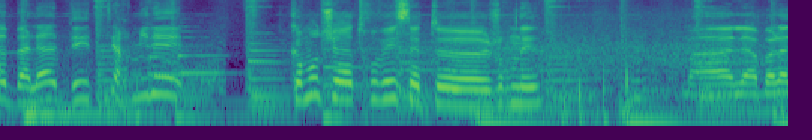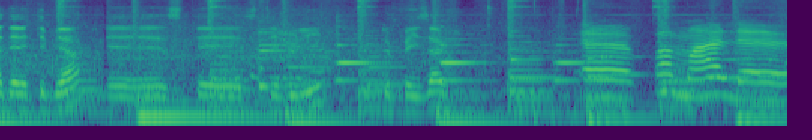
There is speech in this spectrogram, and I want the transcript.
La balade est terminée. Comment tu as trouvé cette euh, journée? Bah, la balade elle était bien et c'était c'était joli, le paysage. Euh, pas mal. euh,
